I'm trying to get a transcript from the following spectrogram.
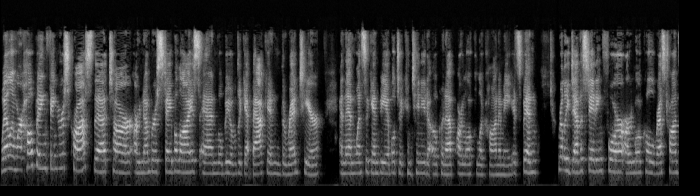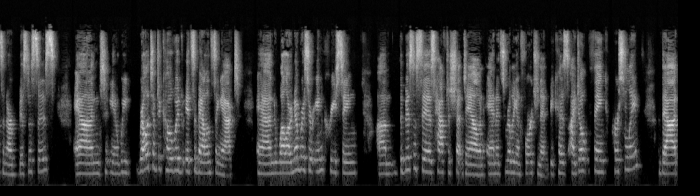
Well, and we're hoping, fingers crossed, that our, our numbers stabilize and we'll be able to get back in the red tier and then once again be able to continue to open up our local economy. It's been really devastating for our local restaurants and our businesses. And, you know, we, relative to COVID, it's a balancing act. And while our numbers are increasing, um, the businesses have to shut down. And it's really unfortunate because I don't think personally that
